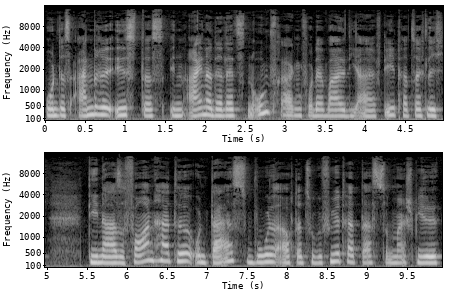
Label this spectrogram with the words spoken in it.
Und das andere ist, dass in einer der letzten Umfragen vor der Wahl die AfD tatsächlich die Nase vorn hatte und das wohl auch dazu geführt hat, dass zum Beispiel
